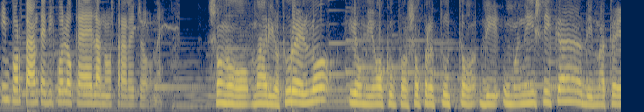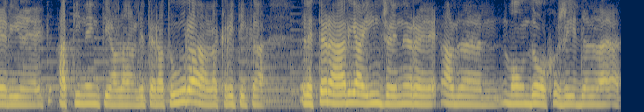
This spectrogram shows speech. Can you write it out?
importante di quello che è la nostra regione. Sono Mario Turello, io mi occupo soprattutto di umanistica, di materie attinenti alla letteratura, alla critica letteraria in genere al mondo così della,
